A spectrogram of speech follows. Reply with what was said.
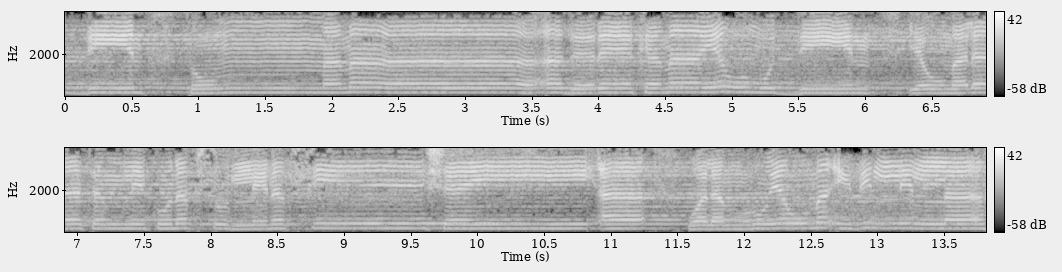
الدين. ثم ما أدريك ما يوم الدين. يوم لا تملك نفس لنفس شيئا. والأمر يومئذ لله.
